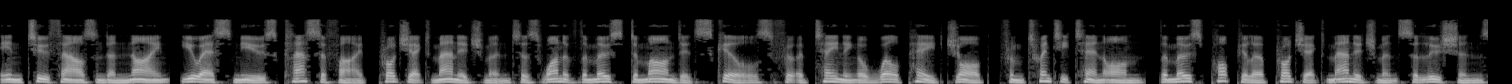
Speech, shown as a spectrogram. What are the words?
In 2009, U.S. News classified project management as one of the most demanded skills for obtaining a well paid job. From 2010 on, the most popular project management solutions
